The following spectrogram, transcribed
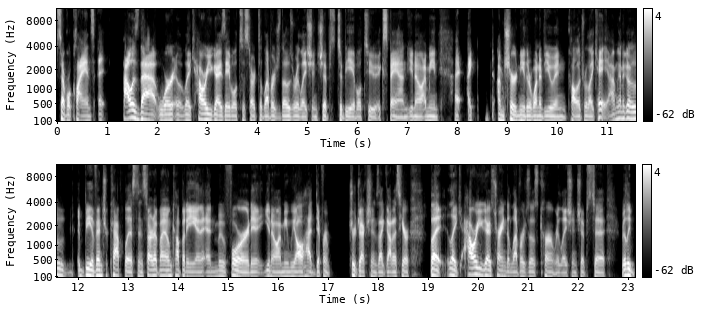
several clients. Eh, how is that work like how are you guys able to start to leverage those relationships to be able to expand you know? I mean i, I i'm sure neither one of you in college were like hey i'm going to go be a venture capitalist and start up my own company and, and move forward. It, you know i mean we all had different trajectories that got us here but like how are you guys trying to leverage those current relationships to really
